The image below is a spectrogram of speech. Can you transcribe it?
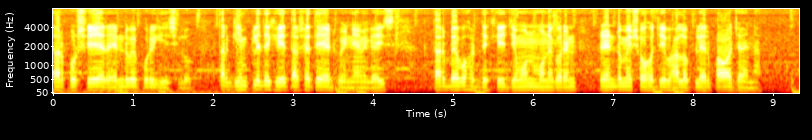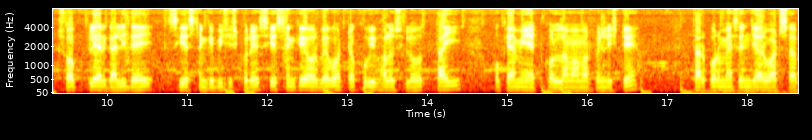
তারপর সে র্যান্ডমে পড়ে গিয়েছিল। তার গেম প্লে দেখে তার সাথে অ্যাড হয়নি আমি গাইজ তার ব্যবহার দেখে যেমন মনে করেন র্যান্ডমে সহজে ভালো প্লেয়ার পাওয়া যায় না। সব প্লেয়ার গালি দেয় সিএস র্যাঙ্কে বিশেষ করে সিএস র্যাঙ্কে ওর ব্যবহারটা খুবই ভালো ছিল। তাই ওকে আমি অ্যাড করলাম আমার ফ্রেন্ড লিস্টে তারপর মেসেঞ্জার হোয়াটসঅ্যাপ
